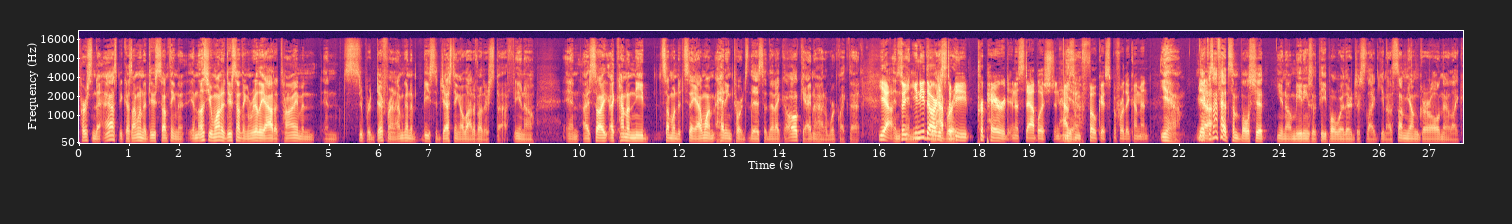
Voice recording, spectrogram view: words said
person to ask because I'm going to do something that, unless you want to do something really out of time and and super different, I'm going to be suggesting a lot of other stuff, you know. And I so I, I kind of need someone to say I want heading towards this, and then I go, okay, I know how to work like that. Yeah. and- so and you need the artist to be prepared and established and have Yeah. some focus before they come in. Yeah. Yeah. Yeah. Because I've had some bullshit, you know, meetings with people where they're just like, you know, some young girl and they're like,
